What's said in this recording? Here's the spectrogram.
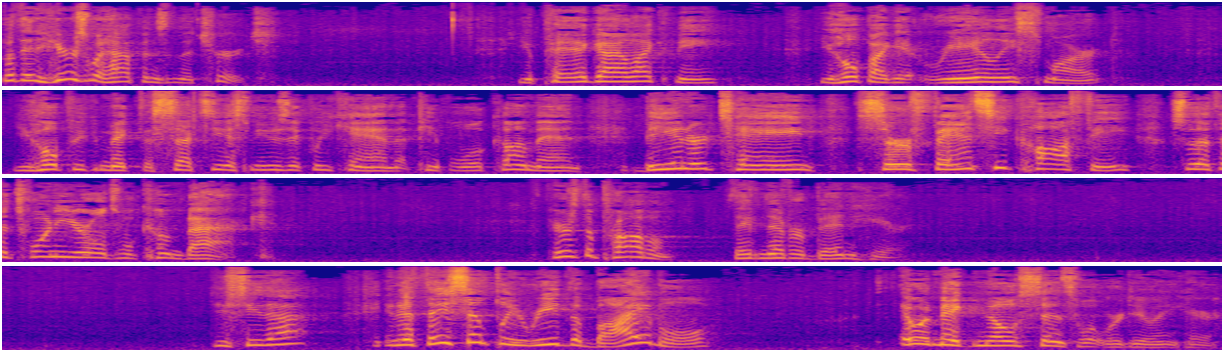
But then here's what happens in the church you pay a guy like me, you hope I get really smart. You hope we can make the sexiest music we can, that people will come in, be entertained, serve fancy coffee so that the 20 year olds will come back. Here's the problem they've never been here. Do you see that? And if they simply read the Bible, it would make no sense what we're doing here.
